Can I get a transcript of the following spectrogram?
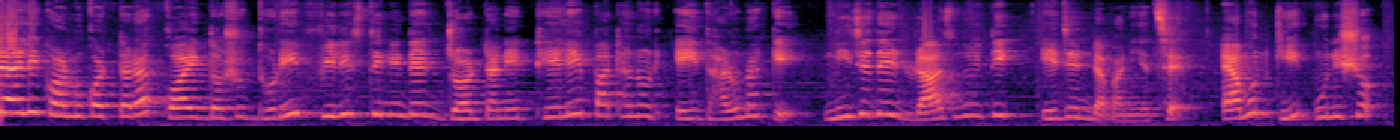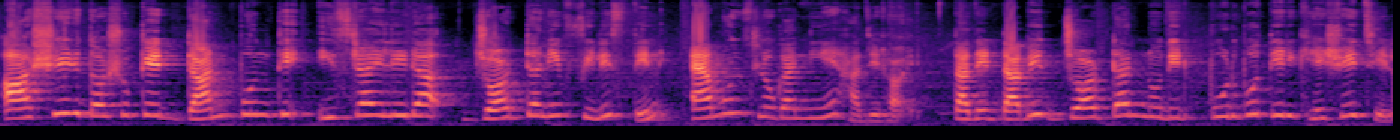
ইসরায়েলি কর্মকর্তারা কয়েক দশক ধরেই ফিলিস্তিনিদের জর্ডানে ঠেলে পাঠানোর এই ধারণাকে নিজেদের রাজনৈতিক এজেন্ডা বানিয়েছে। এমনকি উনিশশো আশির দশকের ডানপন্থী ইসরায়েলিরা জর্ডানি ফিলিস্তিন এমন স্লোগান নিয়ে হাজির হয়। তাদের দাবি জর্ডান নদীর পূর্ব তীর ঘেঁষেই ছিল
